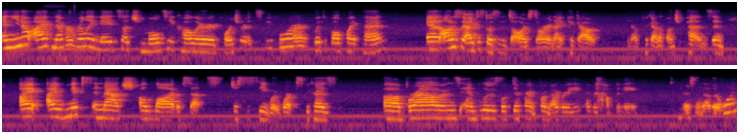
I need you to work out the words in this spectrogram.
And you know, I've never really made such multicolored portraits before with a ballpoint pen. And honestly, I just go to the dollar store and I pick out, you know, pick out a bunch of pens. And I, I mix and match a lot of sets just to see what works because uh, browns and blues look different from every every company. Here's another one.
